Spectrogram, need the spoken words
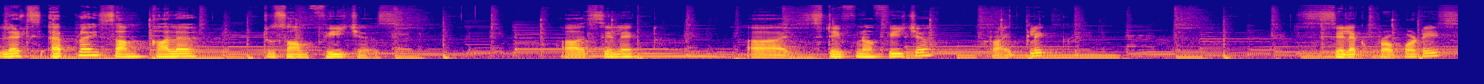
Let's apply some color to some features. Uh, select uh, stiffener feature right click. Select properties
